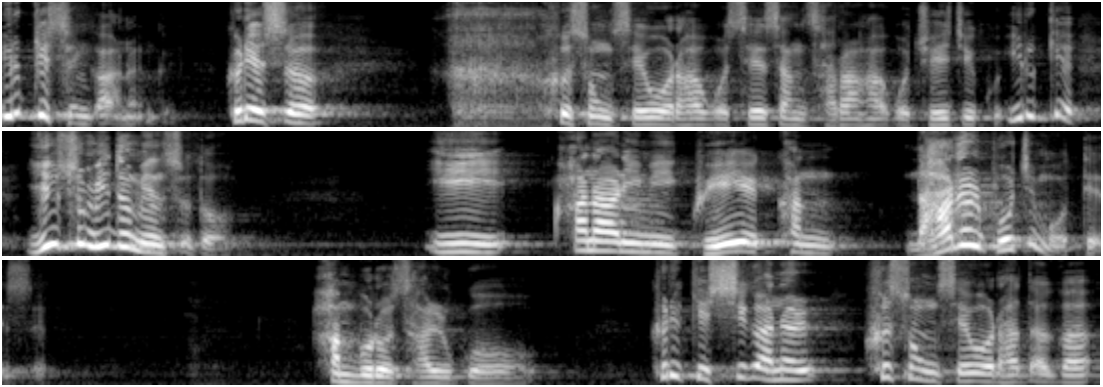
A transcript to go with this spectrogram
이렇게 생각하는 거예요. 그래서 허송 세월하고 세상 사랑하고 죄 짓고 이렇게 예수 믿으면서도 이 하나님이 계획한 나를 보지 못했어요. 함부로 살고 그렇게 시간을 허송 세월하다가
